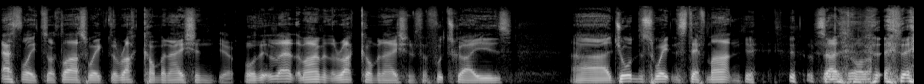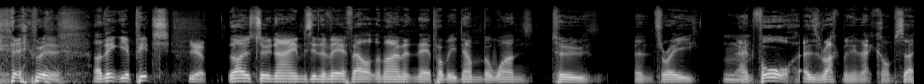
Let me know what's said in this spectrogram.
athletes. Like last week, the ruck combination, Yep. or the, at the moment, the ruck combination for Footscray is uh, Jordan Sweet and Steph Martin. Yeah. So I think you pitch Yep. those two names in the VFL at the moment, and they're probably number one, two, and three, and four as ruckman in that comp. So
